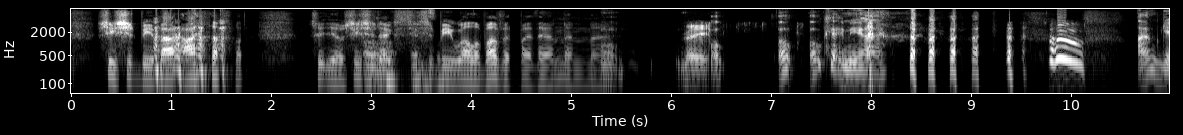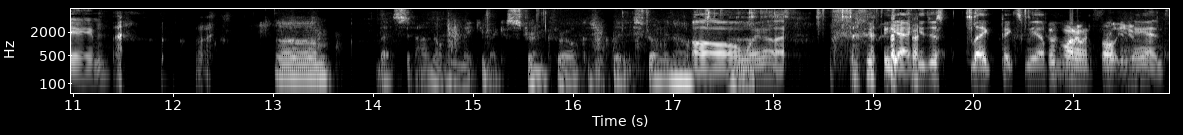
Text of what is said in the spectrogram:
she should be about eye level. She, you know, she should Oh, ex- she should be well above it by then, and uh, Oh. Right. Oh, oh okay, Mihai. Woo! I'm game. um, let's see. I'm not going to make you make a strength roll because you're clearly strong enough. Oh, Uh, why not? yeah, he just like picks me up Doesn't want to one insult you. hand.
